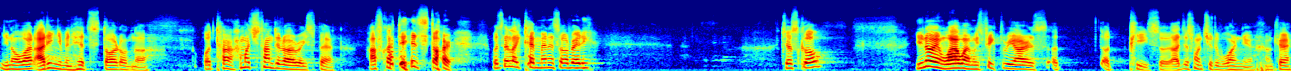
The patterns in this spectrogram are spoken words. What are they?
You know what? I didn't even hit start on the what time? How much time did I already spend? I forgot to hit start. Was it like 10 minutes already? Just go? You know, in YWAM, we speak three hours a, a piece, so I just want you to warn you, okay?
